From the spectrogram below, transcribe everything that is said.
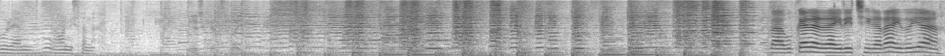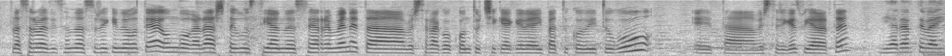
gurean egon izana. Esker zuei. Ba, bukarara iritsi gara, idoia, plazer bat izan da zurekin egotea, ongo gara aste guztian zer hemen eta bestelako kontu txikiak ere aipatuko ditugu, eta besterik ez, bihar arte. Bihar arte bai.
